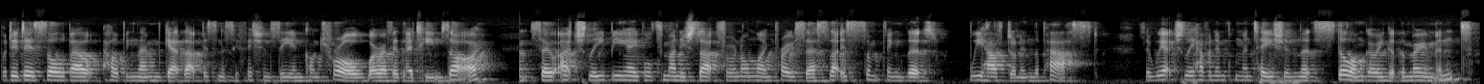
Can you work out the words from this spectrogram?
but it is all about helping them get that business efficiency and control wherever their teams are. So, actually, being able to manage that for an online process, that is something that we have done in the past. So, we actually have an implementation that's still ongoing at the moment.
